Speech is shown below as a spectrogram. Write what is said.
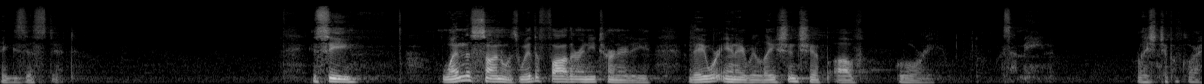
existed. You see, when the Son was with the Father in eternity, they were in a relationship of glory. What does that mean? Relationship of glory.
